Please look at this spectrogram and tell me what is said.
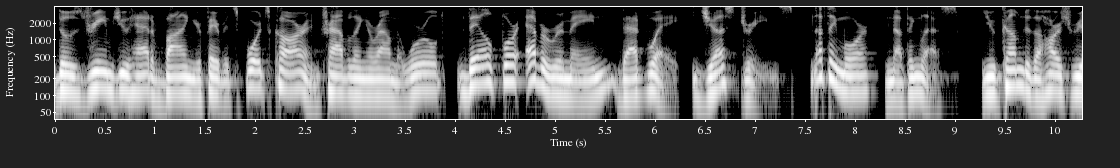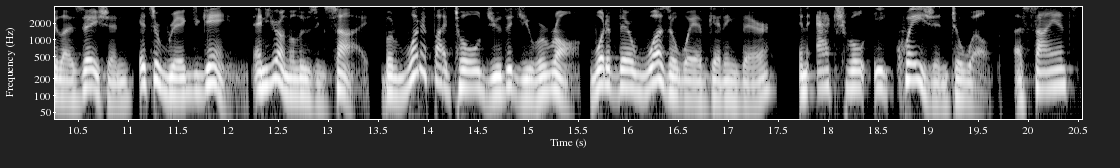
Those dreams you had of buying your favorite sports car and traveling around the world, they'll forever remain that way. Just dreams. Nothing more, nothing less. You come to the harsh realization it's a rigged game and you're on the losing side. But what if I told you that you were wrong? What if there was a way of getting there? An actual equation to wealth, a science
